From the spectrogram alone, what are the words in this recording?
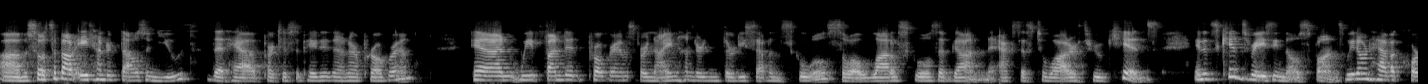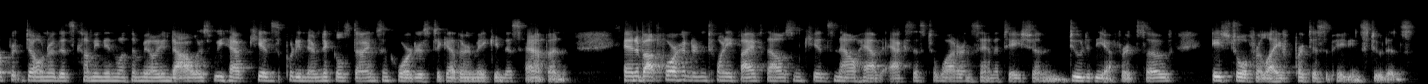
Um, so it's about 800,000 youth that have participated in our program. And we've funded programs for 937 schools. So a lot of schools have gotten access to water through kids. And it's kids raising those funds. We don't have a corporate donor that's coming in with a million dollars. We have kids putting their nickels, dimes, and quarters together and making this happen. And about 425,000 kids now have access to water and sanitation due to the efforts of H2O for Life participating students.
